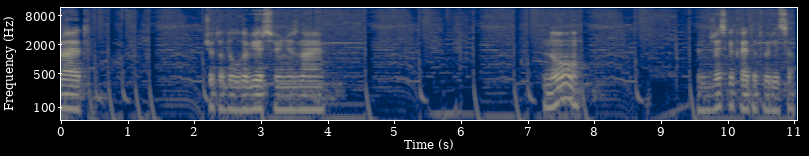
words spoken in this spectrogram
Прогружает. Что-то долго версию, не знаю. Ну, блин, жесть какая-то творится.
